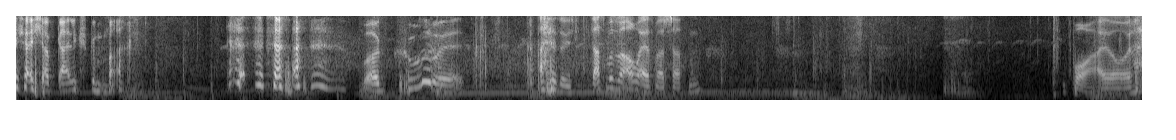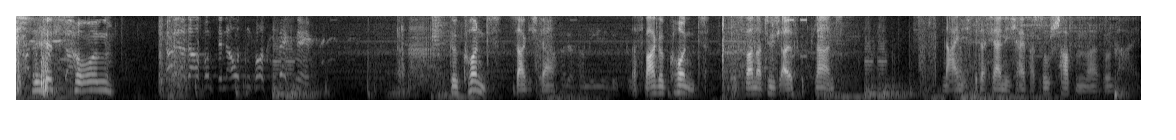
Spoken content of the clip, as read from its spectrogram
Alter, ich habe gar nichts gemacht. Boah, cool. Also, ich, das muss man auch erstmal schaffen. Boah, also, das ist schon Keiner darf uns den Außenposten wegnehmen. gekonnt, sag ich da. Das war gekonnt. Das war natürlich alles geplant. Nein, ich will das ja nicht einfach so schaffen. Also nein,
